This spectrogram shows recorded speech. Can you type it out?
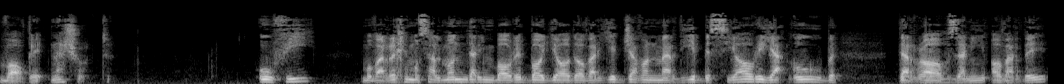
واقع نشد. اوفی مورخ مسلمان در این باره با یادآوری جوانمردی بسیار یعقوب در راهزنی آورده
